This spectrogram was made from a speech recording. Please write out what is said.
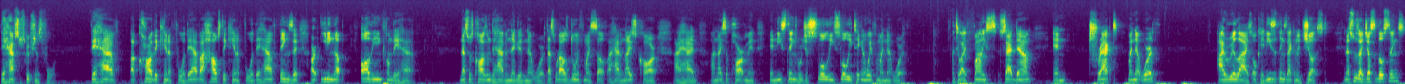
they have subscriptions for. They have a car they can't afford. They have a house they can't afford. They have things that are eating up all the income they have. And that's what's caused them to have a negative net worth. That's what I was doing for myself. I had a nice car. I had a nice apartment, and these things were just slowly, slowly taken away from my net worth until I finally s- sat down and tracked my net worth. I realized, okay, these are things I can adjust. And as soon as I adjusted those things,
